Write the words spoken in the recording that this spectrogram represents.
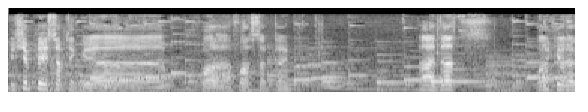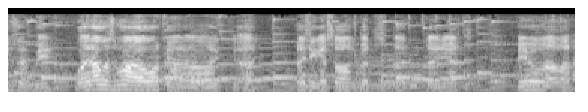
You should play something uh, for uh, for some time. Ah, that's Monkey looks at me. While I was working on uh, like uh, writing a song, but it's not done yet. Maybe uh,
